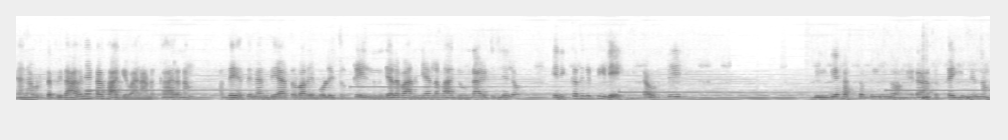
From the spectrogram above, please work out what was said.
ഞാൻ അവിടുത്തെ പിതാവിനേക്കാൾ ഭാഗ്യവാനാണ്. കാരണം അദ്ദേഹത്തിന് അന്ത്യയാത്ര പറയുമ്പോൾ ഈ തൃക്കയിൽ നിന്ന് ജലപാനം ചെയ്യാനുള്ള ഭാഗ്യം ഉണ്ടായിട്ടില്ലല്ലോ. എനിക്കത് കിട്ടിയില്ലേ? അവിടുത്തെ ദിവ്യഹസ്തത്തിൽ നിന്നും അങ്ങയുടെ ആ തൃക്കയിൽ നിന്നും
